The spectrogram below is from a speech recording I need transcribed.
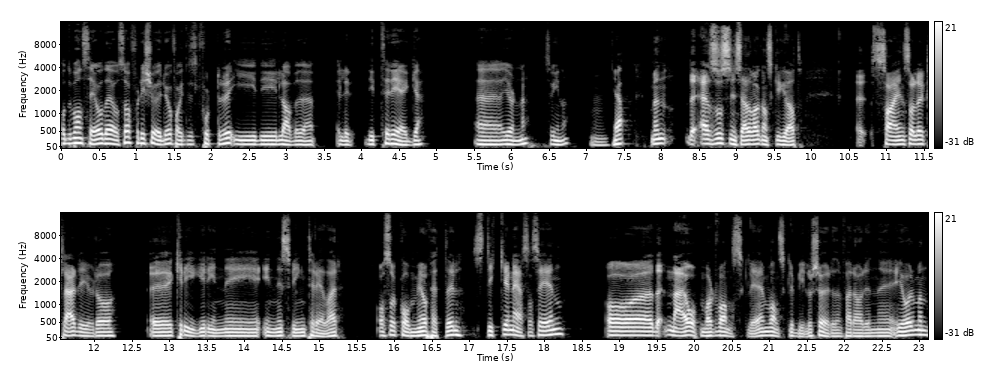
og man ser jo det også, for de kjører jo faktisk fortere i de lave, eller de trege eh, hjørnene, svingene. Mm. Ja. Men det, så syns jeg det var ganske gøy at eh, Science og Leclerc driver og uh, kriger inn i, inn i sving 3 der. Og så kommer jo Fettel, stikker nesa si inn. Og den er jo åpenbart vanskelig, en vanskelig bil å kjøre, den Ferrarien i, år. Men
